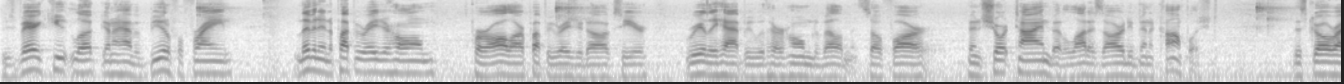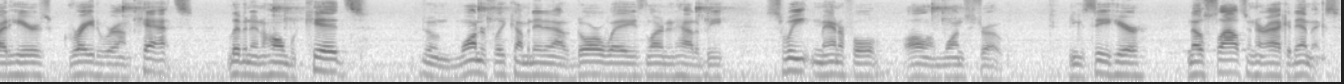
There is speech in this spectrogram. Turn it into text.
She's very cute look, going to have a beautiful frame. Living in a puppy raiser home, per all our puppy raiser dogs here. Really happy with her home development so far. Been a short time, but a lot has already been accomplished. This girl right here is great around cats, living in a home with kids, doing wonderfully coming in and out of doorways, learning how to be sweet and mannerful all in one stroke. You can see here, no slouch in her academics.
